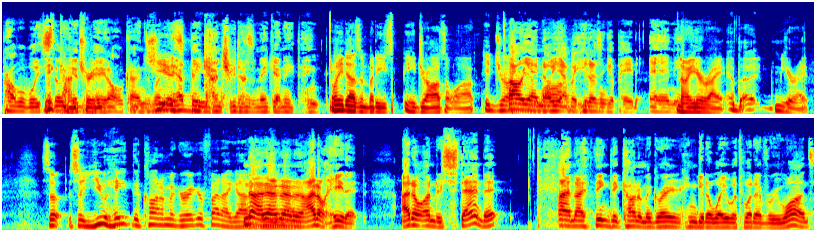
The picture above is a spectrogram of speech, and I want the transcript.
probably still gets paid all kinds of money. Yeah, Big Country doesn't make anything. well, he doesn't, but he's he draws a lot. He draws Oh yeah, a no, lot. yeah, but he doesn't get paid any. No, you're right. You're right. So, so you hate the Conor McGregor fight? I got No, no, no, no. no. I don't hate it. I don't understand it. And I think that Conor McGregor can get away with whatever he wants.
